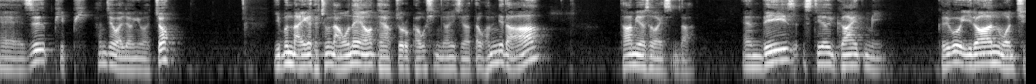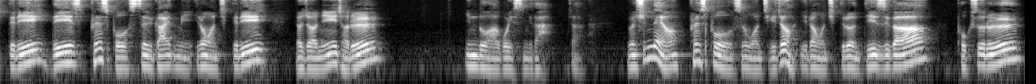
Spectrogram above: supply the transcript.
has pp. 현재 완료형이 왔죠? 이분 나이가 대충 나오네요. 대학 졸업하고 10년이 지났다고 합니다. 다음 이어서가 있습니다. And these still guide me. 그리고 이러한 원칙들이 these principles still guide me. 이런 원칙들이 여전히 저를 인도하고 있습니다. 자, 이건 쉽네요. principles는 원칙이죠. 이러한 원칙들은 these가 복수를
